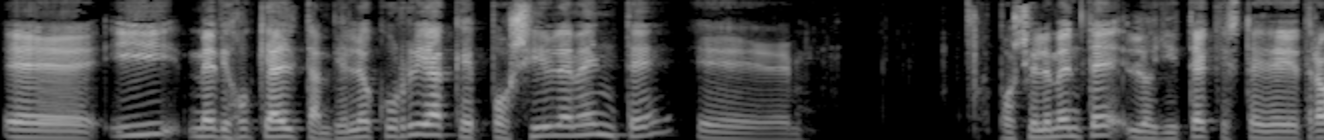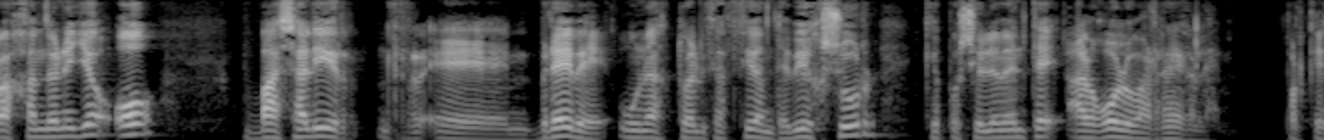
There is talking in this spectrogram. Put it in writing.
eh, y me dijo que a él también le ocurría que posiblemente, eh, posiblemente Logitech esté trabajando en ello o va a salir eh, en breve una actualización de Big Sur que posiblemente algo lo arregle. Porque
